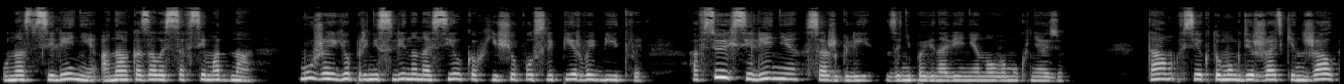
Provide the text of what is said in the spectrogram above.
У нас в селении она оказалась совсем одна. Мужа ее принесли на носилках еще после первой битвы, а все их селение сожгли за неповиновение новому князю. Там все, кто мог держать кинжал,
